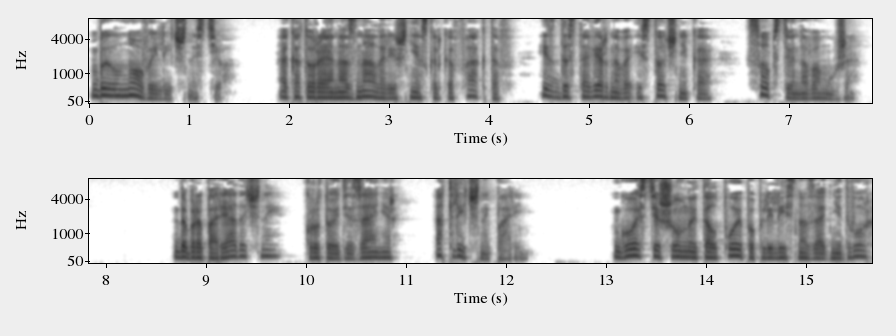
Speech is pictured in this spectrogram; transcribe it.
был новой личностью, о которой она знала лишь несколько фактов из достоверного источника собственного мужа. Добропорядочный, крутой дизайнер, отличный парень. Гости шумной толпой поплелись на задний двор,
